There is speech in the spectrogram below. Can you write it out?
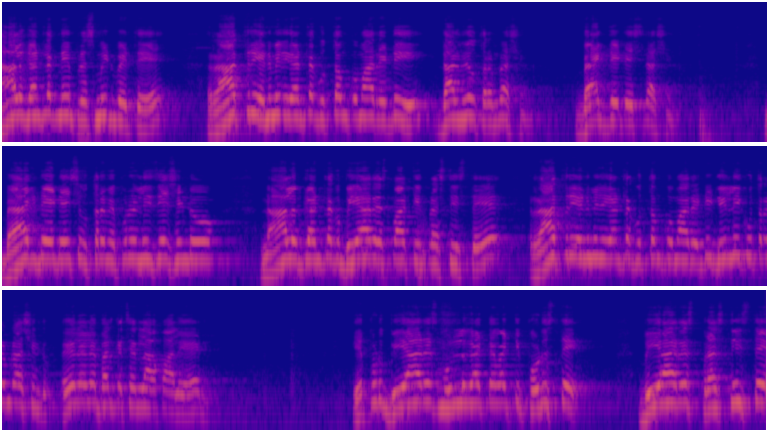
నాలుగు గంటలకు నేను ప్రెస్ మీట్ పెడితే రాత్రి ఎనిమిది గంటలకు ఉత్తమ్ కుమార్ రెడ్డి దాని మీద ఉత్తరం రాసిండు బ్యాక్ డేట్ వేసి రాసిండు బ్యాక్ డేట్ వేసి ఉత్తరం ఎప్పుడు రిలీజ్ చేసిండు నాలుగు గంటలకు బీఆర్ఎస్ పార్టీ ప్రశ్నిస్తే రాత్రి ఎనిమిది గంటలకు ఉత్తమ్ కుమార్ రెడ్డి ఢిల్లీకి ఉత్తరం రాసిండు ఏలేలే బనకచెర్ల ఆపాలి అని ఎప్పుడు బీఆర్ఎస్ ముళ్ళు గట్టబట్టి పొడిస్తే బీఆర్ఎస్ ప్రశ్నిస్తే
